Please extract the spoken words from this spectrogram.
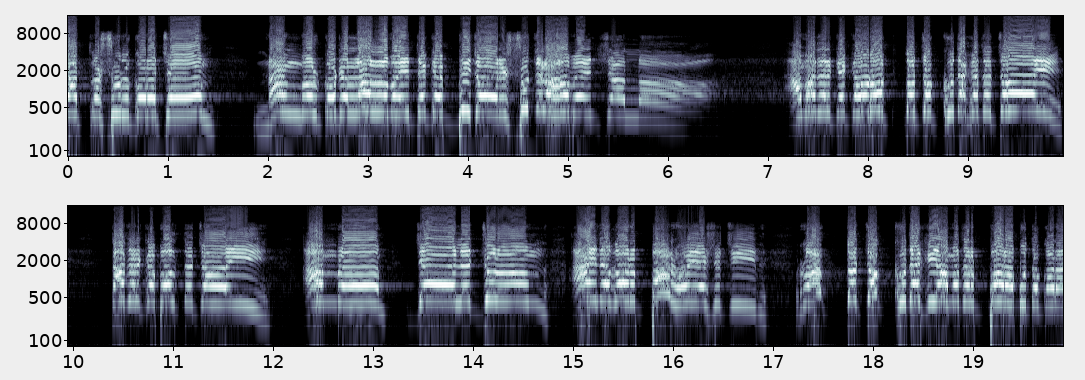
যাত্রা শুরু করেছে নাঙ্গলকোট লালমাই থেকে বিজয়ের সূচনা হবে ইনশাল্লাহ আমাদেরকে কেউ রক্ত চক্ষু দেখাতে চাই, তাদেরকে বলতে চাই, আমরা জেল, জুলুম, আইনগর পার হয়ে এসেছি। রক্ত চক্ষু দেখি আমাদের পরাভূত করা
